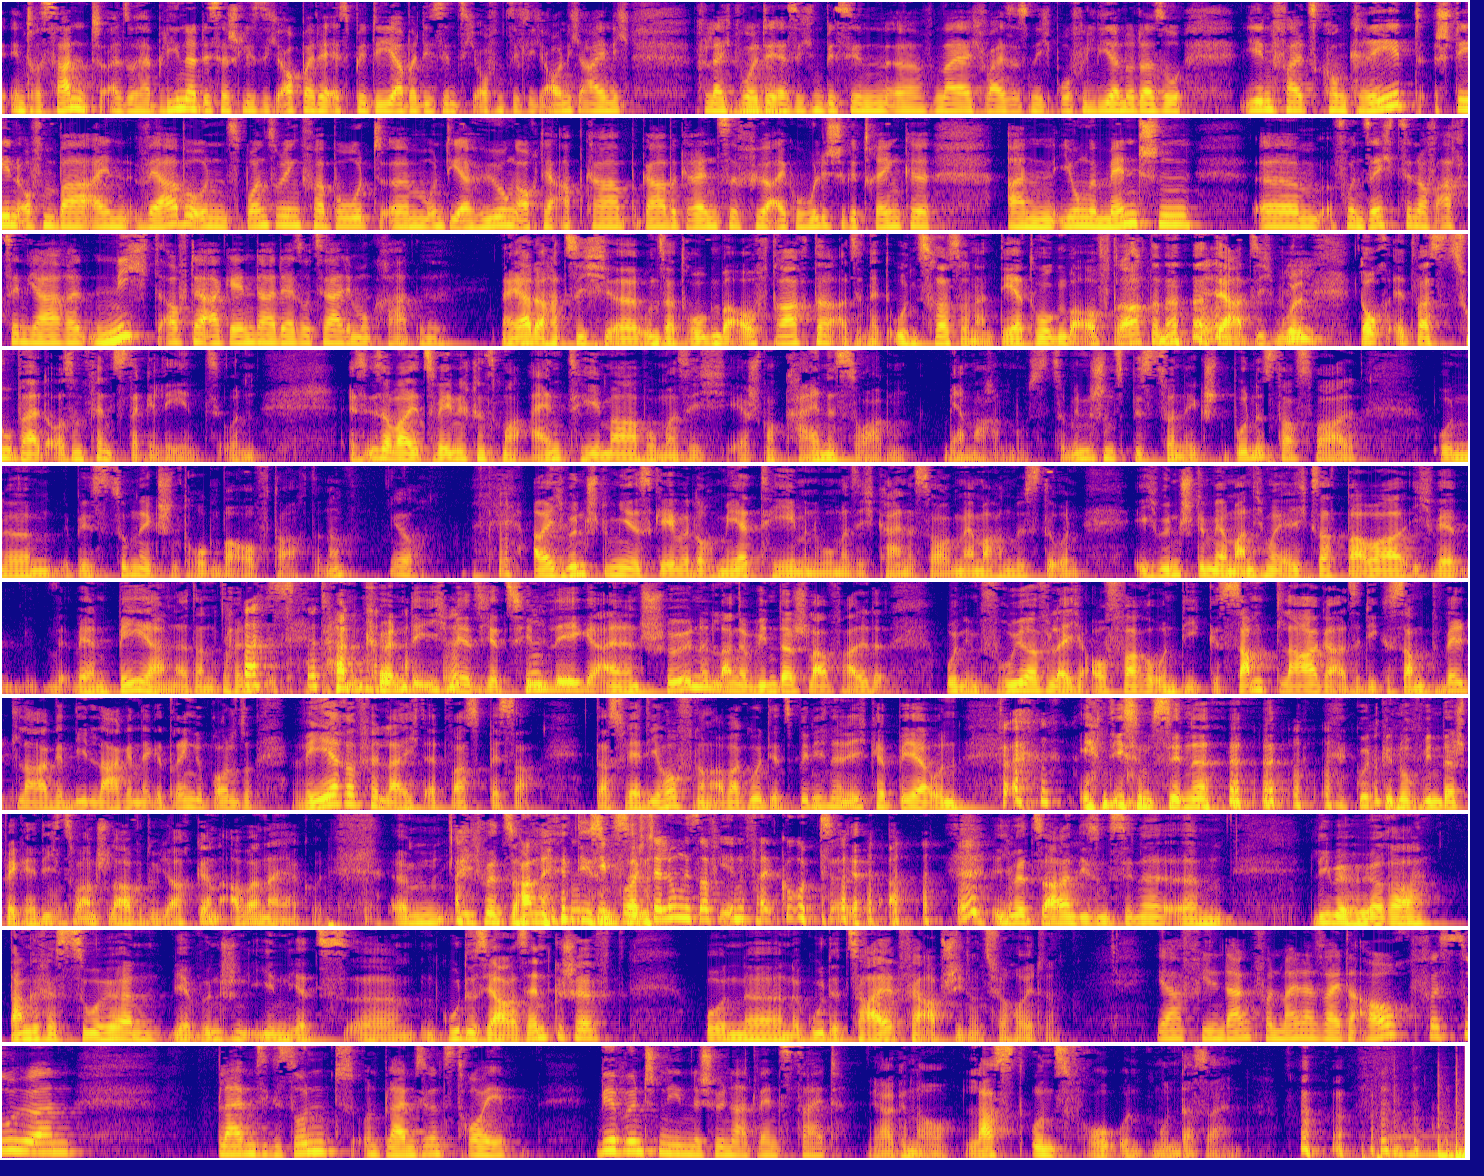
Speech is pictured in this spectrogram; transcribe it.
interessant. Also Herr Blinert ist ja schließlich auch bei der SPD, aber die sind sich offensichtlich auch nicht einig. Vielleicht wollte ja. er sich ein bisschen, äh, naja, ich weiß es nicht, profilieren oder so. Jedenfalls konkret stehen offenbar ein Werbe- und Sponsoringverbot ähm, und die Erhöhung auch der Abgabegrenze für alkoholische Getränke an junge Menschen ähm, von 16 auf 18 Jahre nicht auf der Agenda der Sozialdemokraten. Naja, da hat sich äh, unser Drogenbeauftragter, also nicht unserer, sondern der Drogenbeauftragte, ne, der hat sich wohl doch etwas zu weit aus dem Fenster gelehnt. Und Es ist aber jetzt wenigstens mal ein Thema, wo man sich erstmal keine Sorgen mehr machen muss. Zumindest bis zur nächsten Bundestagswahl und ähm, bis zum nächsten Drogenbeauftragten. Ne? Ja. Aber ich wünschte mir, es gäbe doch mehr Themen, wo man sich keine Sorgen mehr machen müsste. Und ich wünschte mir manchmal, ehrlich gesagt, Barbara, ich wäre wär ein Bär, ne? dann, könnte, dann könnte ich mir jetzt, jetzt hinlege, einen schönen langen Winterschlaf halte und im Frühjahr vielleicht aufwache und die Gesamtlage, also die Gesamtweltlage, die Lage in der Getränkebranche und so, wäre vielleicht etwas besser. Das wäre die Hoffnung. Aber gut, jetzt bin ich natürlich kein Bär und in diesem Sinne, gut genug Winterspeck hätte ich zwar und schlafe du ja auch gern, aber naja, gut. Ähm, ich würde sagen, in diesem Die Vorstellung Sinne, ist auf jeden Fall gut. ja, ich würde sagen, in diesem Sinne, ähm, liebe Hörer, danke fürs Zuhören. Wir wünschen Ihnen jetzt äh, ein gutes Jahresendgeschäft und äh, eine gute Zeit. Verabschieden uns für heute. Ja, vielen Dank von meiner Seite auch fürs Zuhören. Bleiben Sie gesund und bleiben Sie uns treu. Wir wünschen Ihnen eine schöne Adventszeit. Ja, genau. Lasst uns froh und munter sein.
